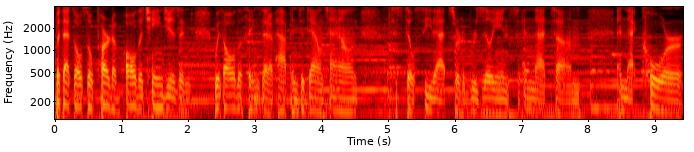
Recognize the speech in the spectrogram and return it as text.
But that's also part of all the changes and with all the things that have happened to downtown, to still see that sort of resilience and that um, and that core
